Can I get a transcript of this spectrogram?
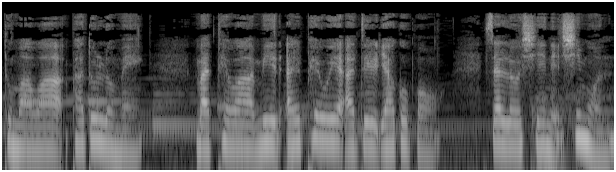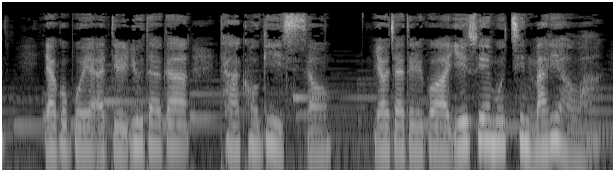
도마와 바돌로메 마테와 및 알페오의 아들 야고보 살로신 시몬 야고보의 아들 유다가 다 거기 있어 여자들과 예수의 모친 마리아와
